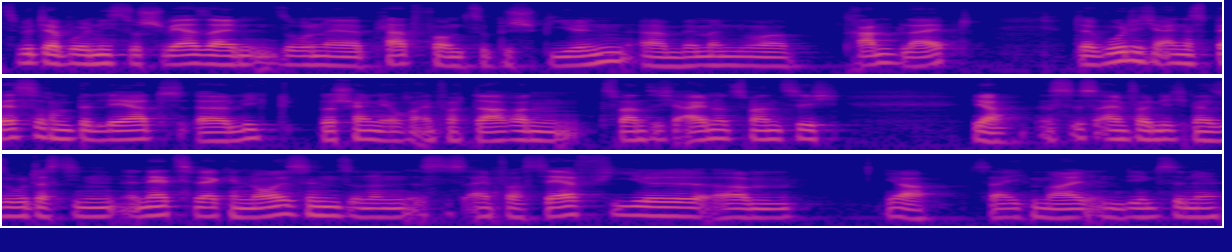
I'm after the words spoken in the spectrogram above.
es wird ja wohl nicht so schwer sein, so eine Plattform zu bespielen, äh, wenn man nur dran bleibt. Da wurde ich eines Besseren belehrt, äh, liegt wahrscheinlich auch einfach daran, 2021, ja, es ist einfach nicht mehr so, dass die Netzwerke neu sind, sondern es ist einfach sehr viel, ähm, ja, sage ich mal, in dem Sinne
